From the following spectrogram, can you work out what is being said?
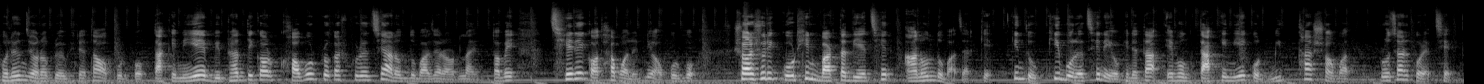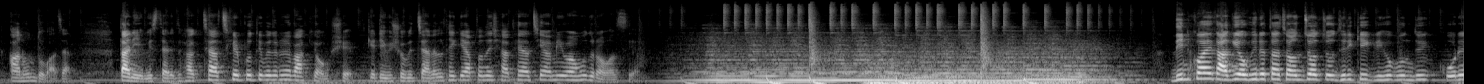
হলেন জনপ্রিয় অভিনেতা অপূর্ব। তাকে নিয়ে বিভ্রান্তিকর খবর প্রকাশ করেছে আনন্দবাজার অনলাইন। তবে ছেড়ে কথা বলেননি অপূর্ব। সরাসরি কঠিন বার্তা দিয়েছেন আনন্দবাজারকে। কিন্তু কি বলেছেন এই অভিনেতা এবং তাকে নিয়ে কোন মিথ্যা সংবাদ প্রচার করেছে আনন্দবাজার। তা নিয়ে বিস্তারিত থাকছে আজকের প্রতিবেদনের বাকি অংশে। কেটিভি ছবি চ্যানেল থেকে আপনাদের সাথে আছি আমি মাহমুদ রহমান সিয়াম। দিন কয়েক আগে অভিনেতা চঞ্চল চৌধুরীকে গৃহবন্দী করে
